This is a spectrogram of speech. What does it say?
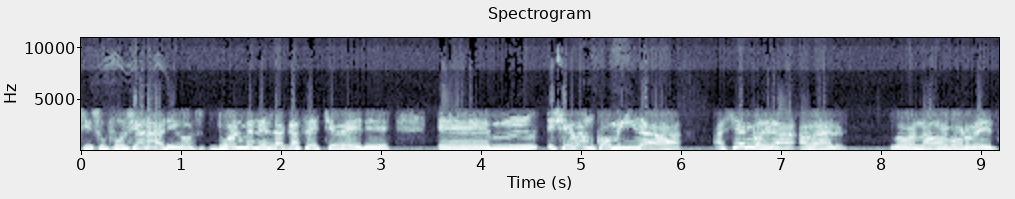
si sus funcionarios duermen en la casa de Chevere, eh, llevan comida, ayer lo de la, a ver, gobernador Bordet,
